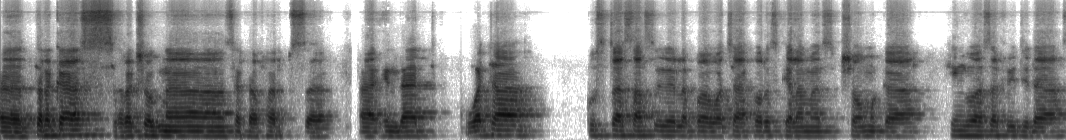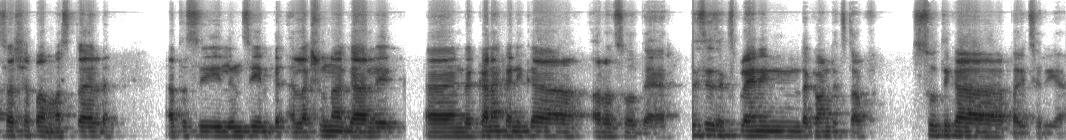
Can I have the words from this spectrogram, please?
uh, Tarakas Rakshogna set of herbs uh, uh, in that Vacha, Kusta, Sasuvelapa, Vacha, Acorus Calamus, Shomaka, Hingu Asafetida, Sashapa, Mustard, Atasi, linseed, Lashuna, garlic, and the Kanakanika are also there. This is explaining the context of Sutika Paricharya.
